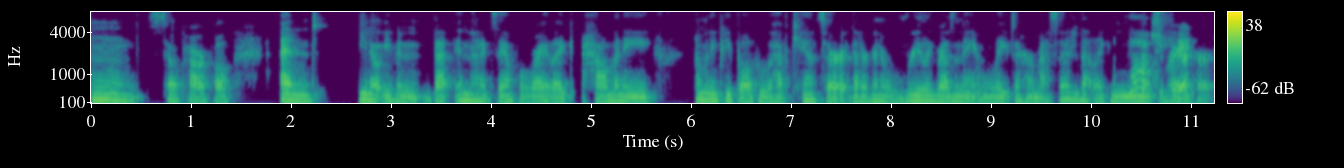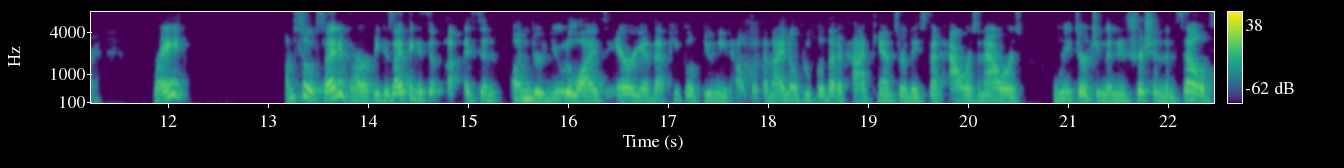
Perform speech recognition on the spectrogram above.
mm, so powerful and you know even that in that example right like how many how many people who have cancer that are going to really resonate and relate to her message that like oh need gosh, to hear right? her right? I'm so excited for her because I think it's a, it's an underutilized area that people do need help with. And I know people that have had cancer, they spend hours and hours researching the nutrition themselves.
